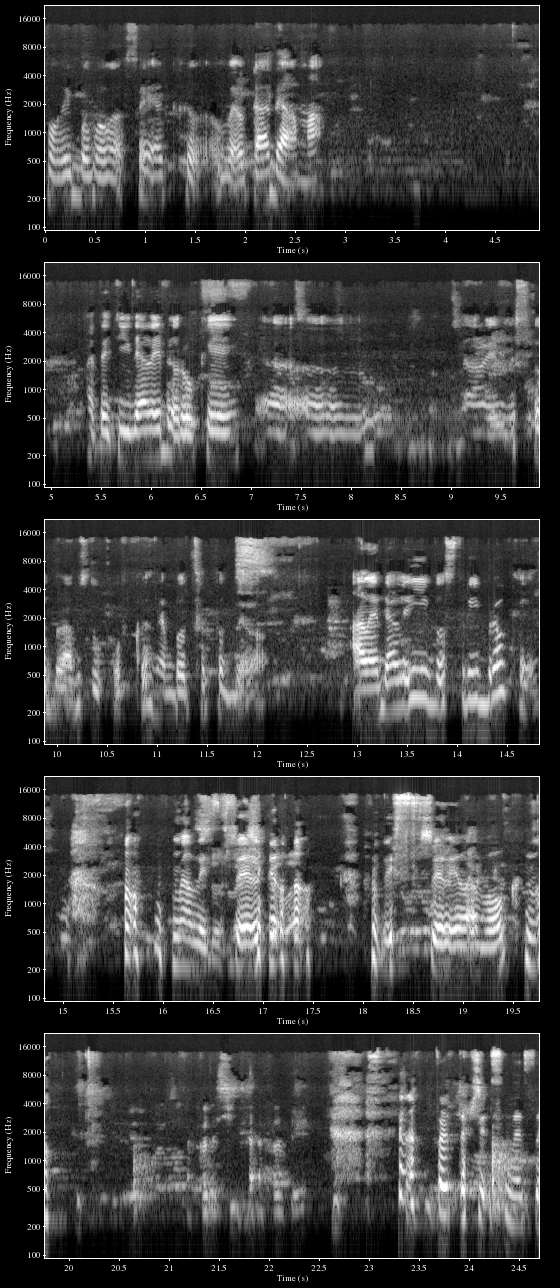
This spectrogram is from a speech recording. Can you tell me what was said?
pohybovala se jak velká dáma. A teď jí dali do ruky, eh, já nevím, jestli to byla vzduchovka, nebo co to bylo. Ale dali jí ostrý broky. Ona vystřelila, vystřelila v okno. Protože jsme se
